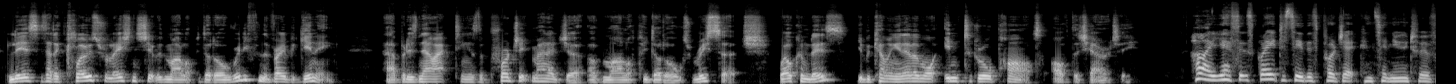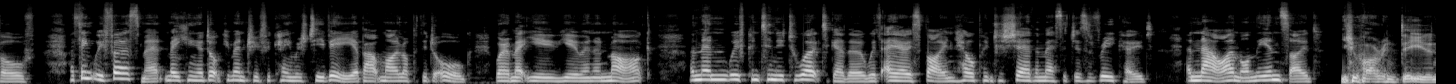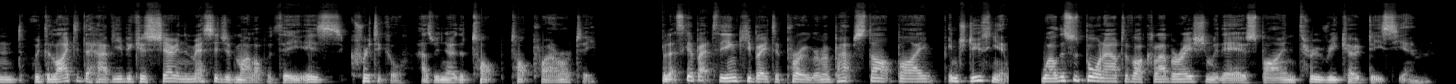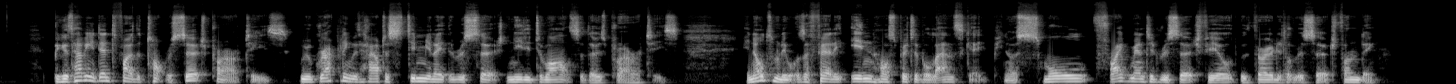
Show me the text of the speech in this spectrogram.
Liz has had a close relationship with myelopathy.org really from the very beginning, uh, but is now acting as the project manager of myelopathy.org's research. Welcome, Liz. You're becoming an ever more integral part of the charity. Hi, yes, it's great to see this project continuing to evolve. I think we first met making a documentary for Cambridge TV about myelopathy.org, where I met you, Ewan, and Mark. And then we've continued to work together with AO Spine, helping to share the messages of Recode. And now I'm on the inside. You are indeed, and we're delighted to have you because sharing the message of myelopathy is critical, as we know, the top, top priority. But let's get back to the incubator program and perhaps start by introducing it. Well, this was born out of our collaboration with AO Spine through Recode DCM. Because having identified the top research priorities, we were grappling with how to stimulate the research needed to answer those priorities. And ultimately, it was a fairly inhospitable landscape, you know, a small, fragmented research field with very little research funding.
